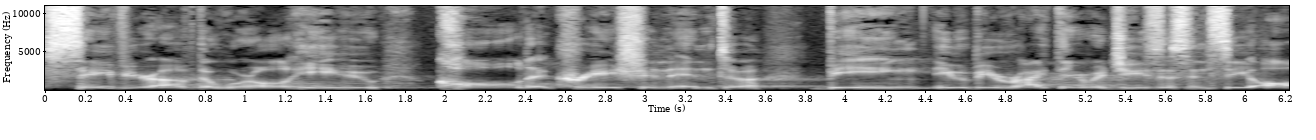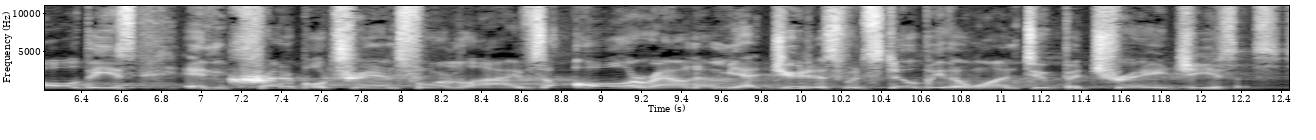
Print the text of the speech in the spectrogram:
Savior of the world, he who called creation into being. He would be right there with Jesus and see all these incredible transformed lives all around him, yet Judas would still be the one to betray Jesus.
